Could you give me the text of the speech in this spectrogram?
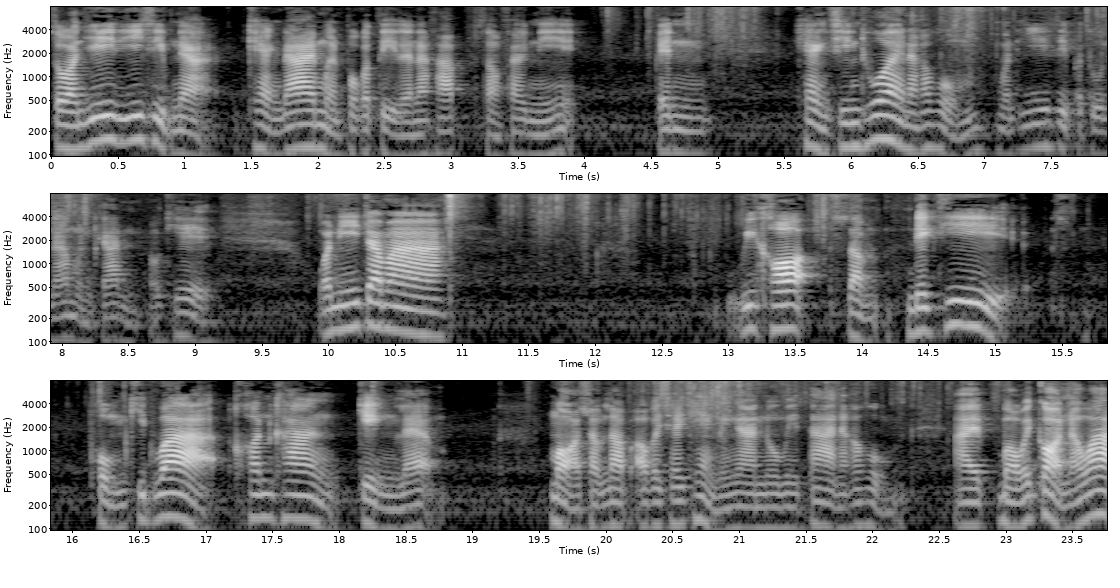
ส่วนวันที่20 เนี่ย แข่งได้เหมือนปกติเลยนะครับสองแฟนนี้เป็นแข่งชิงถ้วยนะครับ ผมวันที่ 20 ประตูน้ำเหมือนกัน โอเค วันนี้จะมา วิเคราะห์สำเด็กที่ผมคิดว่าค่อนข้างเก่งและเหมาะสำหรับเอาไปใช้แข่งในงานโนเมตานะครับผมไอบอกไว้ก่อนนะว่า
